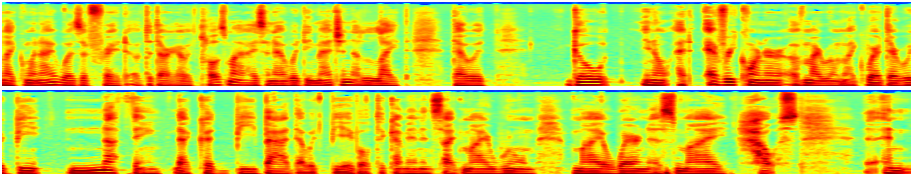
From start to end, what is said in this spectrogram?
like when I was afraid of the dark, I would close my eyes and I would imagine a light that would go, you know, at every corner of my room, like where there would be nothing that could be bad that would be able to come in inside my room, my awareness, my house. And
